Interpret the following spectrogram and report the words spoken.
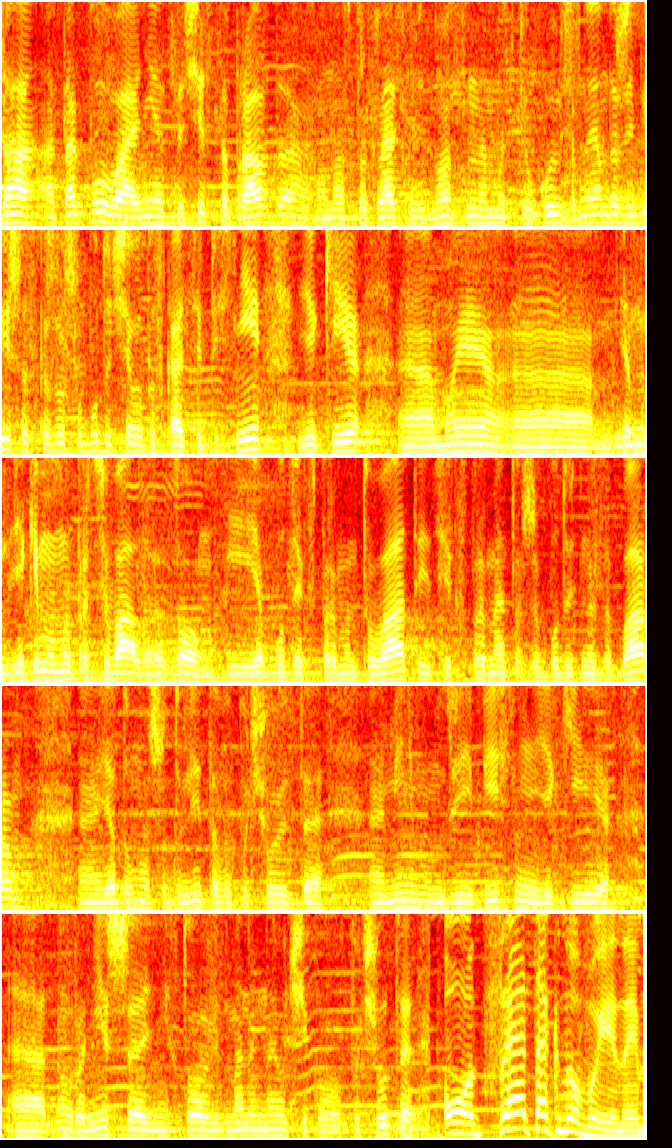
Да, а так буває. Ні, це чиста правда. У нас прекрасні відносини, ми спілкуємося. Ну я вам навіть більше скажу, що будуть ще випускатися пісні, які е, ми е, над якими ми працювали разом. І я буду експериментувати. І ці експерименти вже будуть незабаром. Е, я думаю, що до літа ви почуєте мінімум дві пісні, які ну раніше ніхто від мене не очікував почути. Оце так новини.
